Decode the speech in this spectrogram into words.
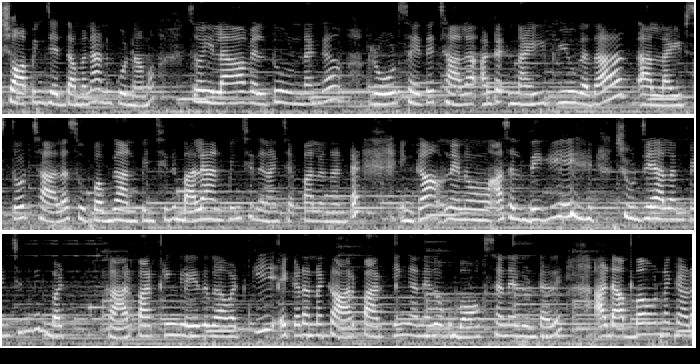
షాపింగ్ చేద్దామని అనుకున్నాము. సో ఇలా వెళ్తూ ఉండగా రోడ్స్ అయితే చాలా అంటే నైట్ వ్యూ కదా ఆ లైట్స్తో చాలా సూపర్గా అనిపించింది. భలే అనిపించింది నాకు చెప్పాలని అంటే ఇంకా నేను అసలు దిగి షూట్ చేయాలనిపించింది. బట్ కార్ పార్కింగ్ లేదు కాబట్టి ఎక్కడన్నా కార్ పార్కింగ్ అనేది ఒక బాక్స్ అనేది ఉంటుంది. ఆ డబ్బా ఉన్న కాడ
